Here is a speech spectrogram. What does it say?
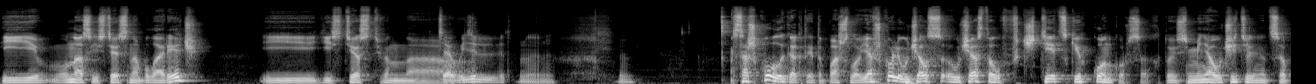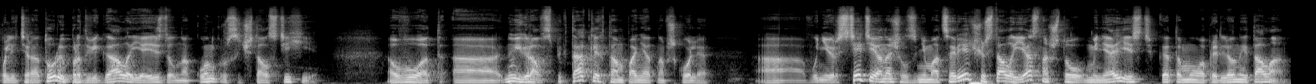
И у нас, естественно, была речь, и, естественно... Тебя выделили там, наверное. Со школы как-то это пошло. Я в школе учался, участвовал в чтецких конкурсах. То есть меня учительница по литературе продвигала, я ездил на конкурсы, читал стихи. Вот. А, Ну, играл в спектаклях там, понятно, в школе. А в университете я начал заниматься речью, стало ясно, что у меня есть к этому определенный талант.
